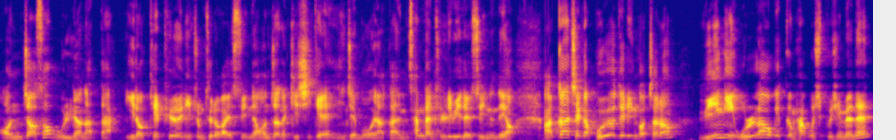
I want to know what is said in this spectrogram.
얹어서 올려놨다. 이렇게 표현이 좀 들어갈 수 있는 얹어넣기 시계 이제 뭐 약간 3단 튤립이 될 수 있는데요. 아까 제가 보여드린 것처럼 윙이 올라오게끔 하고 싶으시면은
